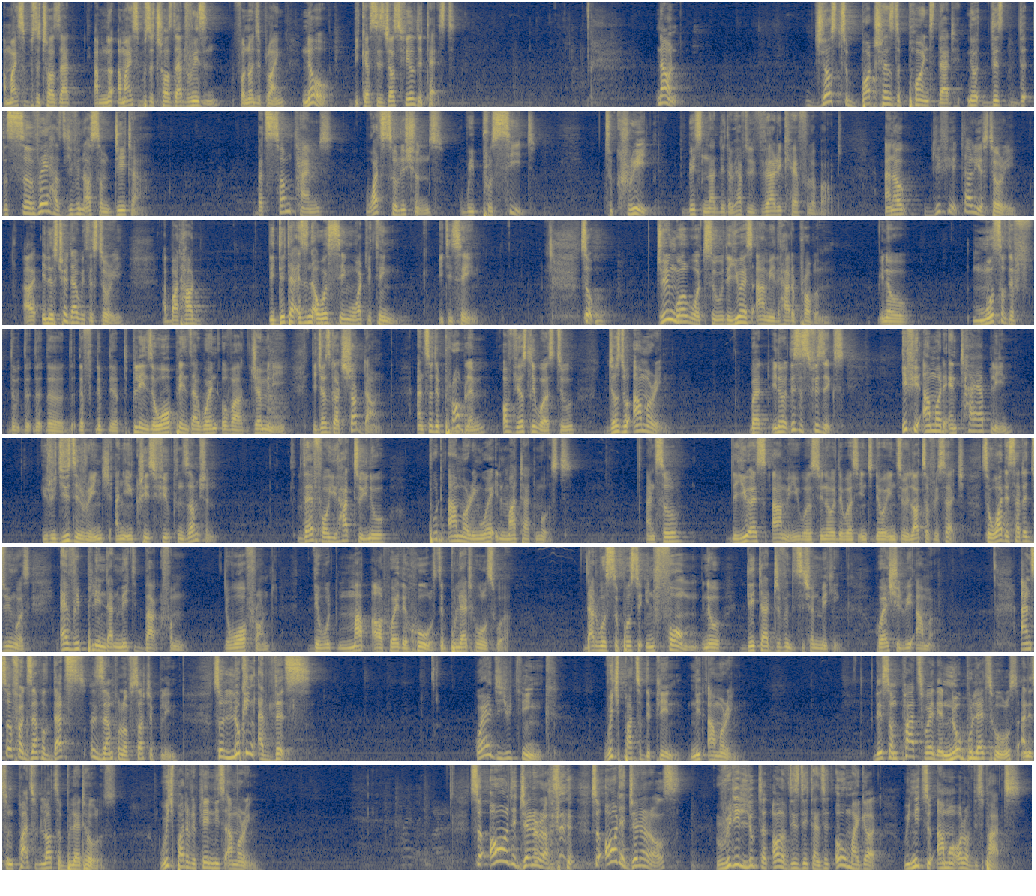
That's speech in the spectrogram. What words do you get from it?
Am I supposed to trust that? I'm Not, am I supposed to trust that reason for not deploying? No, because it's just failed the test. Now, just to buttress the point that you know, this, the, the survey has given us some data, but sometimes what solutions we proceed to create based on that data, we have to be very careful about. And I'll give you, tell you a story. I'll illustrate that with a story about how the data isn't always saying what you think it is saying. So, during World War II, the US Army had a problem. You know, most of the, the, the, the, planes, the warplanes that went over Germany, they just got shot down. And so the problem, obviously, was to just do armoring. But, you know, this is physics. If you armor the entire plane, you reduce the range and you increase fuel consumption. Therefore, you had to, you know, put armoring where it mattered most. And so the US Army was, you know, they, was into, they were into lots of research. So what they started doing was every plane that made it back from the war front, they would map out where the holes, the bullet holes were. That was supposed to inform, you know, data-driven decision making. Where should we armor? And so, for example, that's an example of such a plane. So looking at this, where do you think, which parts of the plane need armoring? There's some parts where there are no bullet holes, and there's some parts with lots of bullet holes. Which part of the plane needs armoring? So all the generals, so all the generals really looked at all of this data and said, oh my God, we need to armor all of these parts.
